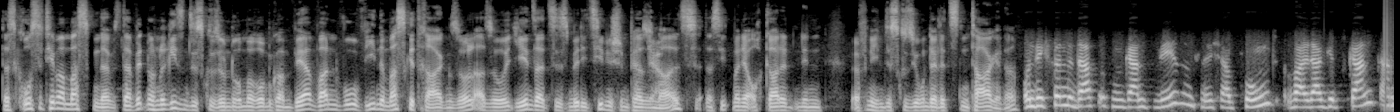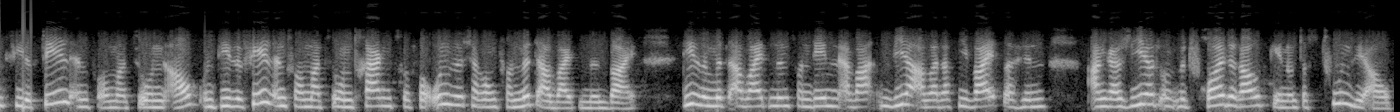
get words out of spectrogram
Das große Thema Masken, da wird noch eine Riesendiskussion drumherum kommen, wer wann wo wie eine Maske tragen soll, also jenseits des medizinischen Personals. Ja. Das sieht man ja auch gerade in den öffentlichen Diskussionen der letzten Tage. Ne? Und ich finde, das ist ein ganz wesentlicher Punkt, weil da gibt es ganz, ganz viele Fehlinformationen auch und diese Fehlinformationen tragen zur Verunsicherung von Mitarbeitern Mitarbeitenden bei. Diese Mitarbeitenden, von denen erwarten wir aber, dass sie weiterhin engagiert und mit Freude rausgehen und das tun sie auch.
